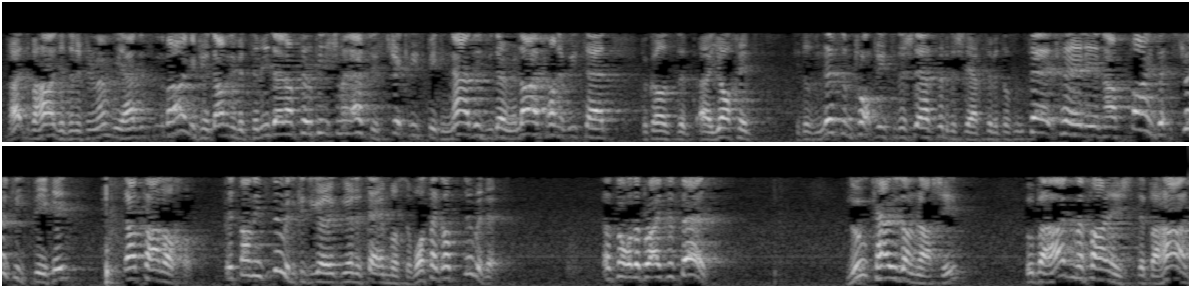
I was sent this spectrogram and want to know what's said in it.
Right, the Bahagas, and if you remember, we had this in the Bahagas. If you're davening with Tim, you don't have to repeat. Strictly speaking, nowadays we don't rely upon it. We said because the uh, Yochid he doesn't listen properly to the Shliach the Shliach doesn't say it clearly enough. Fine, but strictly speaking, that's halacha. It's nothing to do with it because you're going to say a Musa. What's that got to do with it? That's not what the Brisa says. Nu carries on Rashi. Ubahag Mefarish, the Bahag,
